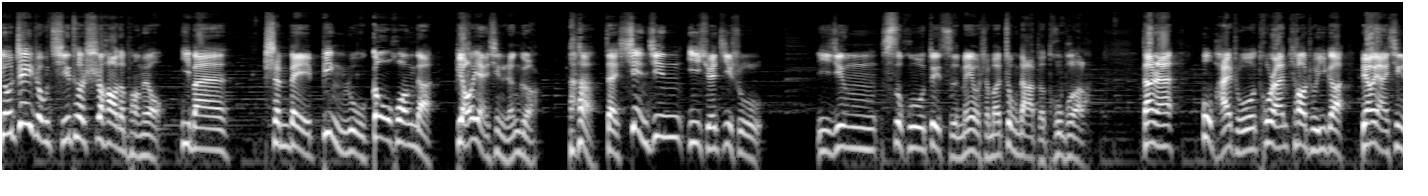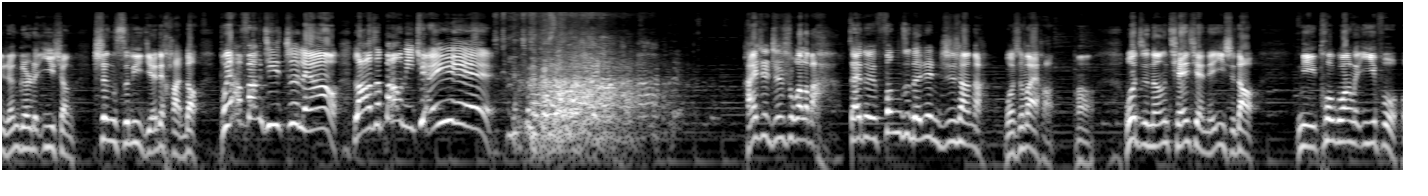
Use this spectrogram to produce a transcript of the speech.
有这种奇特嗜好的朋友，一般身被病入膏肓的表演性人格。在现今医学技术，已经似乎对此没有什么重大的突破了。当然，不排除突然跳出一个表演性人格的医生，声嘶力竭地喊道：“不要放弃治疗，老子保你痊愈。” 还是直说了吧，在对疯子的认知上啊，我是外行啊，我只能浅显地意识到，你脱光了衣服。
